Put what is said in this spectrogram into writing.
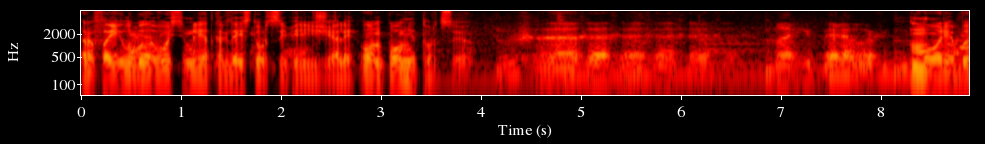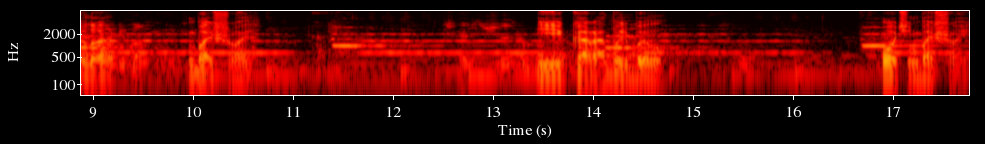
Рафаилу было 8 лет, когда из Турции переезжали. Он помнит Турцию. Море было большое. И корабль был очень большой.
